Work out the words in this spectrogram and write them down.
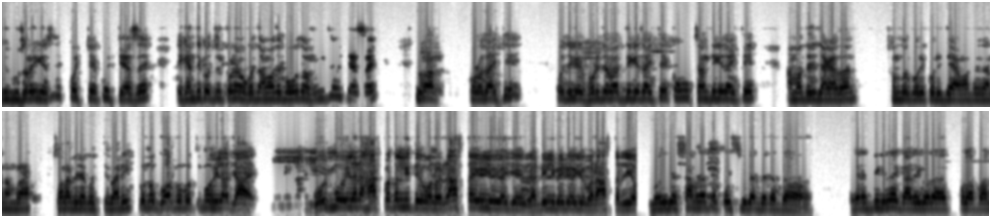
দুই বছর হয়ে গেছে করতে করতে আছে। এখান থেকে দূর করে ওখানে আমাদের বহুত অসুবিধা হইতে আছে লোয়ার পড়ো যাইতে ওইদিকে ফরিদাবাদ দিকে যাইতে কবরস্থান দিকে যাইতে আমাদের জায়গাদান সুন্দর করে করে দেয় আমাদের যেন আমরা চলাফেরা করতে পারি। কোনো গর্ভবতী মহিলা যায় ওই মহিলারা হাসপাতাল নিতে হবে রাস্তায় ওই ওই- ওই ডেলিভারি হয়ে যাবে রাস্তা দিয়ে। সামনে তো একটা স্পিকার বেকার দেওয়া হয়। এখানে দিলে গাড়ি ঘোড়া পোলাপান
